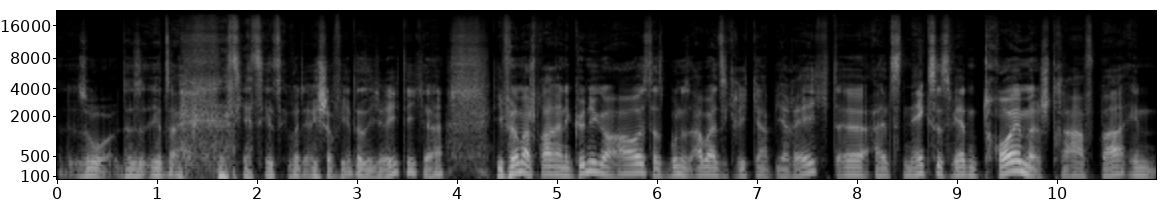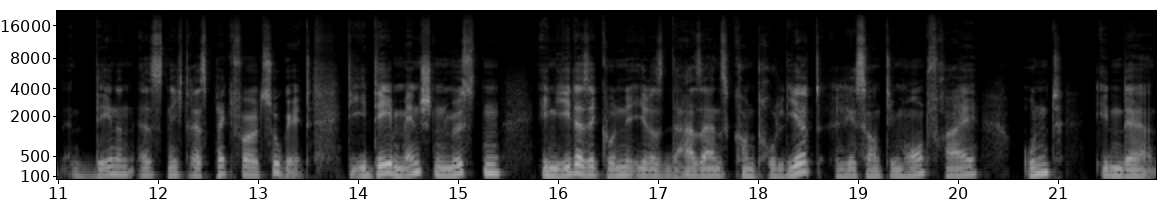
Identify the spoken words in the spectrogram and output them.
so, das jetzt, jetzt, jetzt wird echauffiert er sich richtig, ja. Die Firma sprach eine Kündigung aus, das Bundesarbeitsgericht gab ihr Recht. Äh, als nächstes werden Träume strafbar, in denen es nicht respektvoll zugeht. Die Idee, Menschen müssten in jeder Sekunde ihres Daseins kontrolliert, ressentimentfrei und in der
